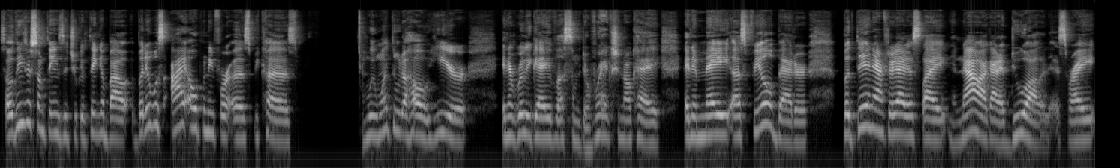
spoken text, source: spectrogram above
So these are some things that you can think about, but it was eye-opening for us because we went through the whole year and it really gave us some direction, okay? And it made us feel better. But then after that it's like now I got to do all of this, right?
